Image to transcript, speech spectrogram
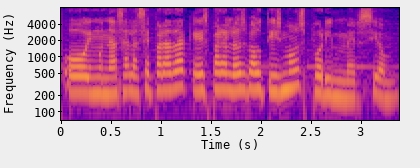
o en una sala separada que es para los bautismos por inmersión.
